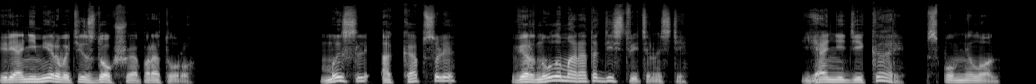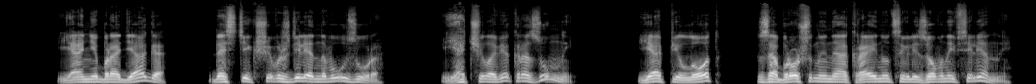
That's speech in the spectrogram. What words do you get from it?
и реанимировать издохшую аппаратуру. Мысль о капсуле вернула Марата к действительности. «Я не дикарь», — вспомнил он. «Я не бродяга, достигший вожделенного узура. Я человек разумный. Я пилот, заброшенный на окраину цивилизованной вселенной.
